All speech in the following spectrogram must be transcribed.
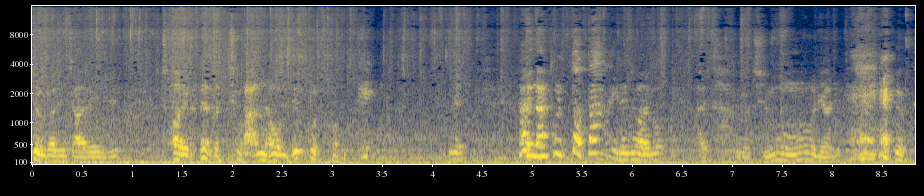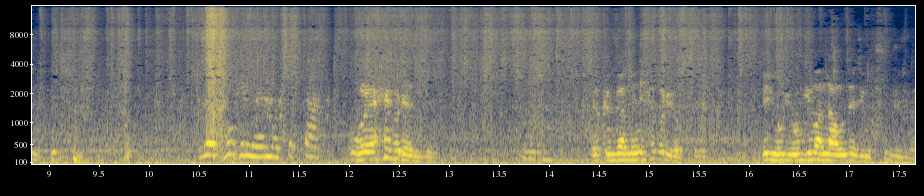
표정 관리 잘해야지. 저리 그래도 지금 안 나오는데 꿀. 아니 나꿀 떴다 이러지 말고. 아이 다 그렇지 뭐 우리 왜 고기를 왜못 뜯다? 오늘 해그랬는데. 그 금감면이 해그리 없어. 여기 여기만 나오는데 지금 충주지가.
